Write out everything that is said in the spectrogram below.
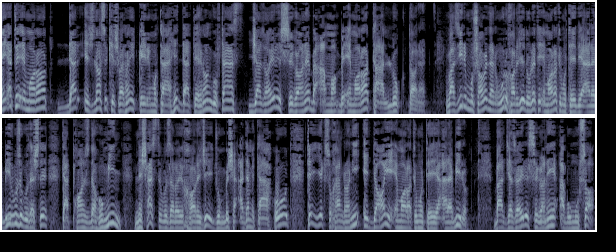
هیئت امارات در اجلاس کشورهای غیر متحد در تهران گفته است جزایر سگانه به, اما به امارات تعلق دارد. وزیر مشاور در امور خارجه دولت امارات متحده عربی روز گذشته در پانزدهمین نشست وزرای خارجه جنبش عدم تعهد طی یک سخنرانی ادعای امارات متحده عربی را. بر جزایر سه گانه ابو موسی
